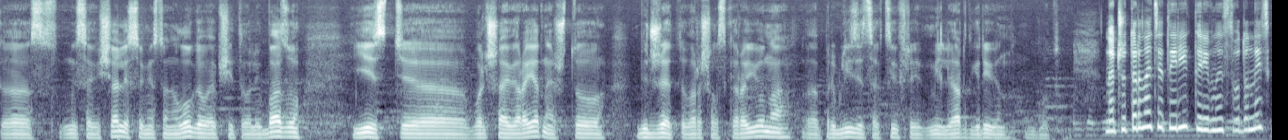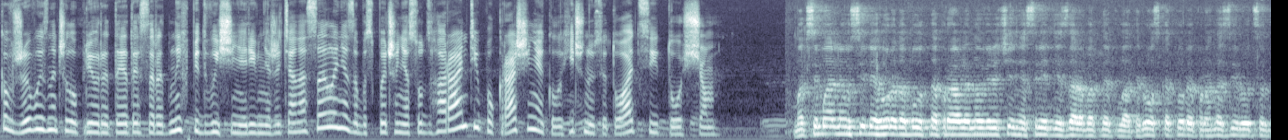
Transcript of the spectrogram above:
мы совещали совместно налоговой, обсчитывали базу. Есть э, большая вероятность, что бюджет Ворошиловского района э, приблизится к цифре миллиард гривен в год. На 14 рік керівництво Донецька вже визначило пріоритети. Серед них підвищення рівня життя населення, забезпечення соцгарантій, покращення екологічної ситуації тощо. Максимальные усилия города будут направлены на увеличение средней заработной платы, рост которой прогнозируется в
